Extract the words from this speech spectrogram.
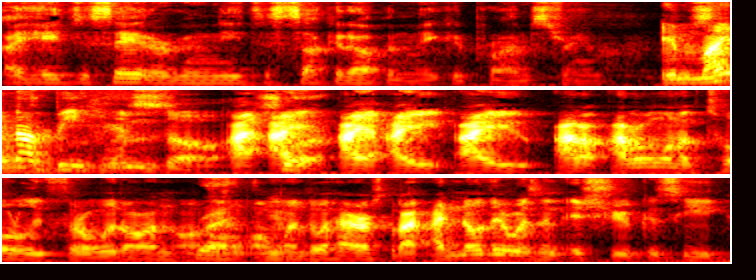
I hate to say it, are going to need to suck it up and make it Prime Stream. It might not be movies. him though. I, Sure. I, I, I, I, I don't I don't want to totally throw it on on, Right, on yeah. Wendell Harris, but I, I know there was an issue because he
